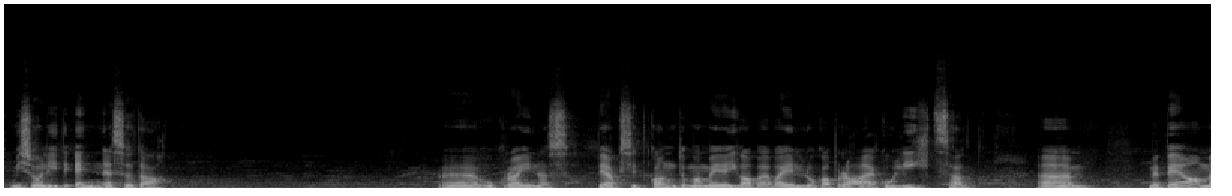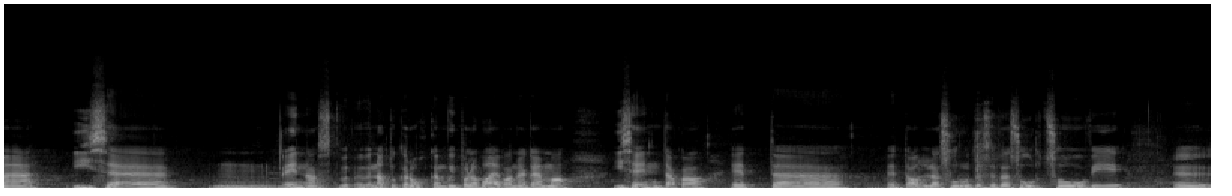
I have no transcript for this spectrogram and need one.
mm, mis olid enne sõda äh, Ukrainas, peaksid kanduma meie igapäevaellu ka praegu lihtsalt. Ähm, me peame ise mm, ennast natuke rohkem võib-olla vaeva nägema iseendaga, et, äh, et alla suruda seda suurt soovi Äh,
